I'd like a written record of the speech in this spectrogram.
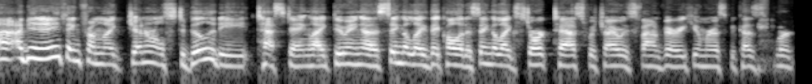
Uh, I mean, anything from like general stability testing, like doing a single leg, they call it a single leg stork test, which I always found very humorous because we're,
